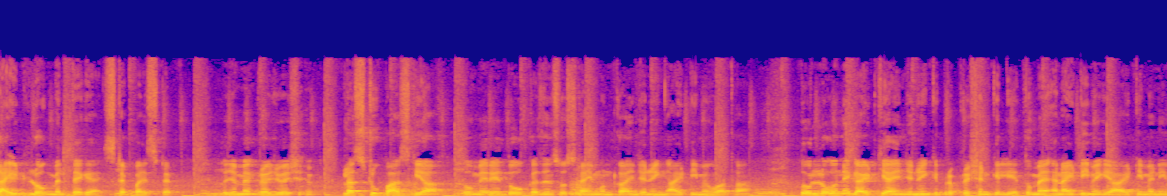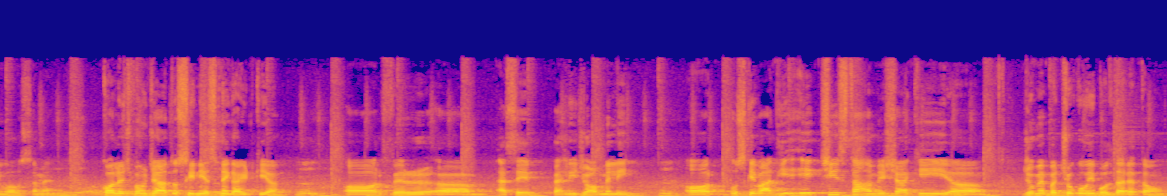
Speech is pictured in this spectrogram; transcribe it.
गाइड लोग मिलते गए स्टेप बाय स्टेप तो जब मैं ग्रेजुएशन प्लस टू पास किया तो मेरे दो कजन्स उस टाइम उनका इंजीनियरिंग आईटी में हुआ था. तो उन लोगों ने गाइड किया इंजीनियरिंग की प्रिपरेशन के लिए तो मैं एनआईटी में गया आईटी में नहीं हुआ उस समय. कॉलेज पहुँचा तो सीनियर्स ने गाइड किया. और फिर आ, ऐसे पहली जॉब मिली. और उसके बाद ये एक चीज़ था हमेशा कि जो मैं बच्चों को भी बोलता रहता हूँ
